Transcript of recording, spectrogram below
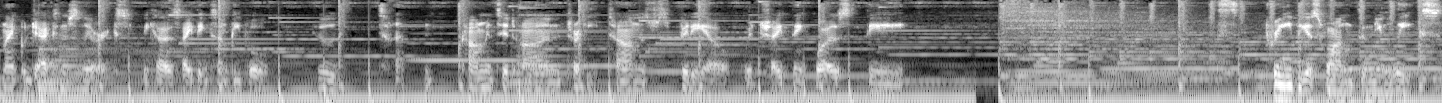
Michael Jackson's lyrics because I think some people who t- commented on Turkey Tom's video, which I think was the previous one, the new leaks,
